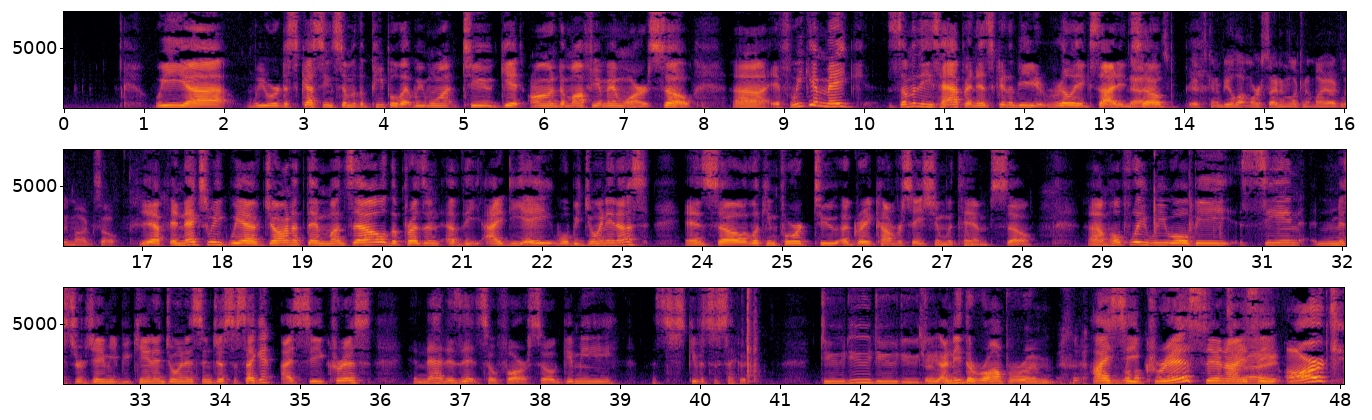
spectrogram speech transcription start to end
We uh, we were discussing some of the people that we want to get on to Mafia Memoirs. So uh, if we can make some of these happen, it's going to be really exciting. Yeah, so it's, it's going to be a lot more exciting than looking at my ugly mug. So Yep. And next week we have Jonathan Munsell, the president of the IDA, will be joining us. And so looking forward to a great conversation with him. So um, hopefully we will be seeing Mr. Jamie Buchanan join us in just a second. I see Chris, and that is it so far. So give me, let's just give us a second. Do do do do do. right. I need the romper room. I see Romp- Chris and I see. Art.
